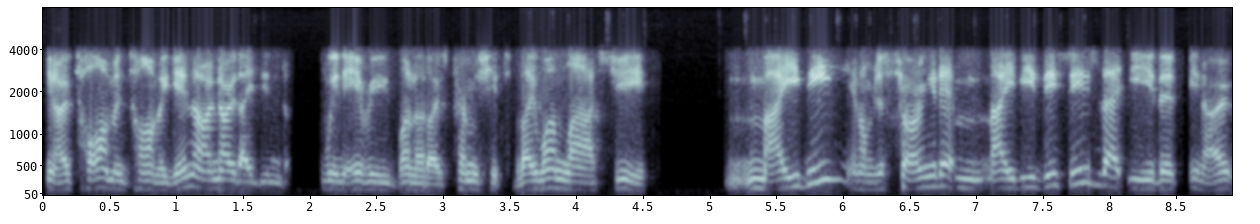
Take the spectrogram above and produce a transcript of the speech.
you know, time and time again. I know they didn't win every one of those premierships, but they won last year maybe, and I'm just throwing it out, maybe this is that year that, you know,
